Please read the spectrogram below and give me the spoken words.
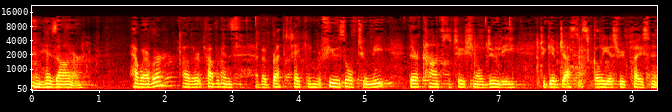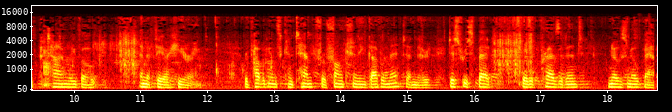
in his honor. However, uh, the Republicans have a breathtaking refusal to meet their constitutional duty to give Justice Scalia's replacement a timely vote and a fair hearing. Republicans' contempt for functioning government and their disrespect for the president knows no bounds.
